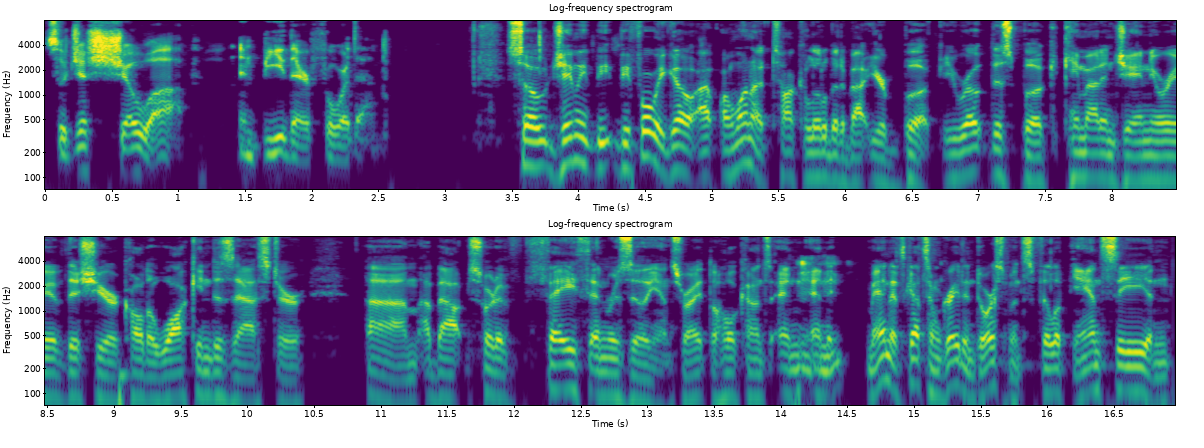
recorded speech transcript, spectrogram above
So just show up and be there for them. So, Jamie, b- before we go, I, I want to talk a little bit about your book. You wrote this book, it came out in January of this year called A Walking Disaster um, about sort of faith and resilience, right? The whole concept. And, mm-hmm. and it, man, it's got some great endorsements. Philip Yancey and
